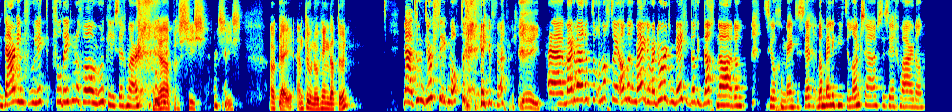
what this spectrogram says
Daarin voel ik, voelde ik me nog wel een rookie, zeg maar. Ja, precies, precies. Oké, en toen, hoe ging dat toen? Nou, toen durfde ik me op te geven. Jee. Eh, maar er waren toch nog twee andere meiden, waardoor het een beetje dat ik dacht, nou, dan het is heel gemeen te zeggen, dan ben ik niet de langzaamste, zeg maar. Dan,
